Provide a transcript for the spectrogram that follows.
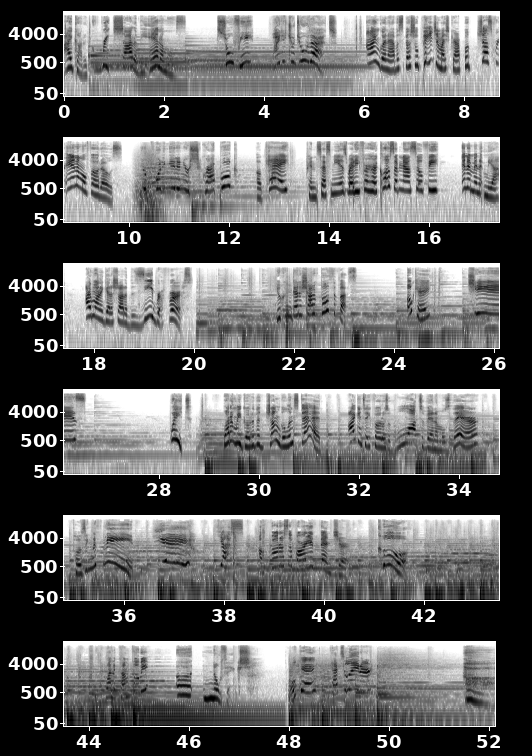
I got a great shot of the animals. Sophie, why did you do that? I'm going to have a special page in my scrapbook just for animal photos. You're putting it in your scrapbook? Okay. Princess Mia's ready for her close-up now, Sophie. In a minute, Mia. I want to get a shot of the zebra first. You can get a shot of both of us. Okay. Cheese! Wait. Why don't we go to the jungle instead? I can take photos of lots of animals there. Posing with me! Yay! Yes! A photo safari adventure! Cool! Wanna come, Koby? Uh, no thanks. Okay. Catch you later!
